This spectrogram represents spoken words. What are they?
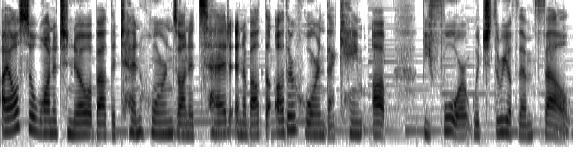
I also wanted to know about the ten horns on its head and about the other horn that came up before which three of them fell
